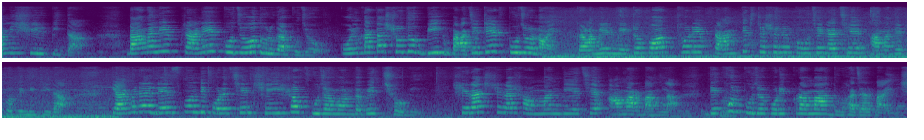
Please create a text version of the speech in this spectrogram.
আমি শিল্পিতা। বাঙালির প্রাণের পুজো, দুর্গাপুজো। কলকাতা শুধু বিগ বাজেটের পুজো নয়, গ্রামের মেঠো পথ ধরে প্রান্তিক স্টেশনে পৌঁছে গেছে আমাদের প্রতিনিধিরা। ক্যামেরায় লেন্সবন্দি করেছেন সেই সব পূজা মণ্ডপের ছবি। সেরা সেরা সম্মান দিয়েছে আমার বাংলা। দেখুন পুজো পরিক্রমা দু হাজার বাইশ।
